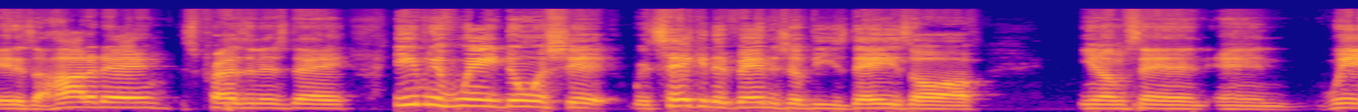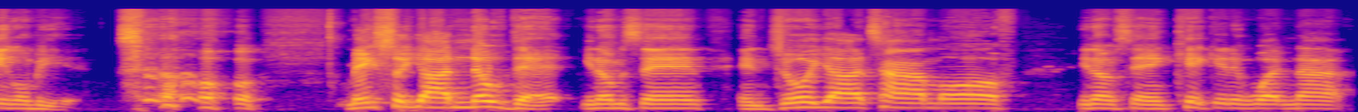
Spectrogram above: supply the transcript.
It is a holiday, it's President's Day. Even if we ain't doing shit, we're taking advantage of these days off, you know what I'm saying? And we ain't gonna be here. So make sure y'all know that, you know what I'm saying? Enjoy y'all time off, you know what I'm saying? Kick it and whatnot.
